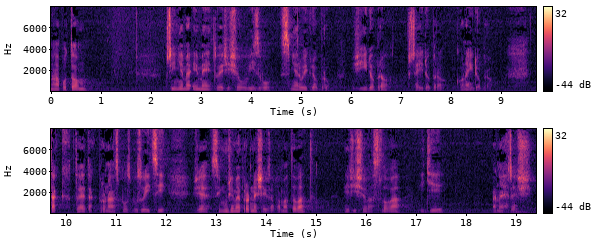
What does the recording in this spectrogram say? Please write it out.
No a potom přijměme i my tu Ježíšovu výzvu směruj k dobru, žij dobro, přej dobro, konej dobro. Tak to je tak pro nás pozbuzující, že si můžeme pro dnešek zapamatovat Ježíšova slova jdi a nehřeš.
